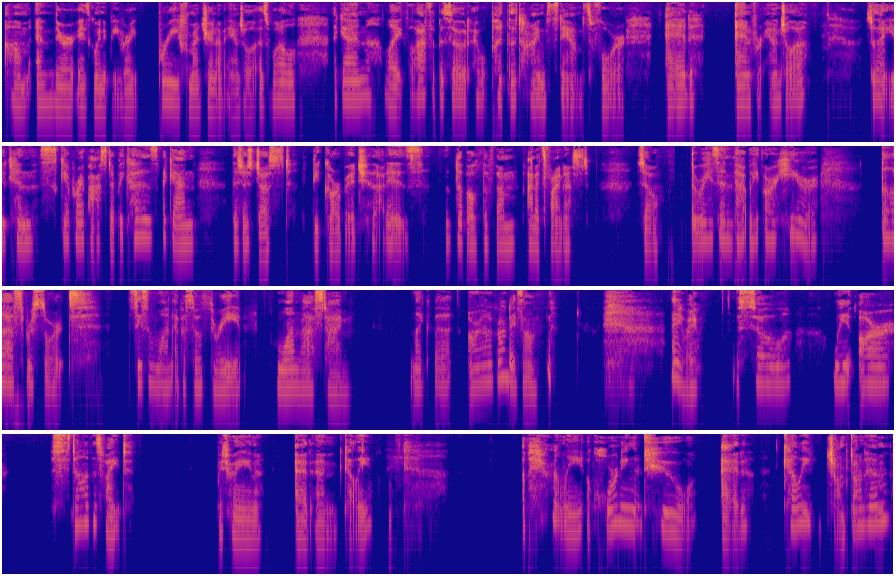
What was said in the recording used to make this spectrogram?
Um, and there is going to be very brief mention of Angela as well. Again, like the last episode, I will put the timestamps for Ed and for Angela so that you can skip right past it because again, this is just the garbage that is the both of them at its finest. So, the reason that we are here, The Last Resort, Season 1, Episode 3, One Last Time. Like the Ariana Grande song. anyway, so we are still at this fight between Ed and Kelly apparently, according to Ed, Kelly jumped on him.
